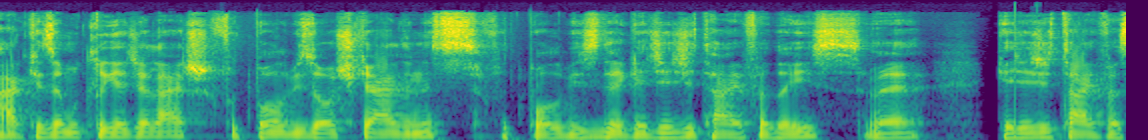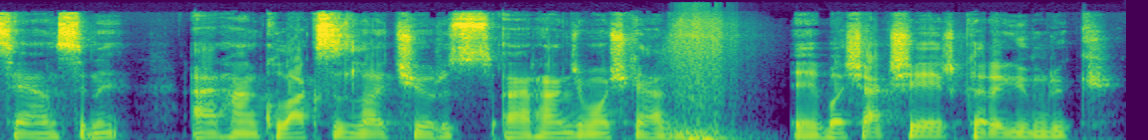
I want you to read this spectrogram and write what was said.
Herkese mutlu geceler. Futbol Biz'e hoş geldiniz. Futbol Biz'de gececi tayfadayız ve gececi tayfa seansını Erhan Kulaksız'la açıyoruz. Erhan'cım hoş geldin. Ee, Başakşehir, Karagümrük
